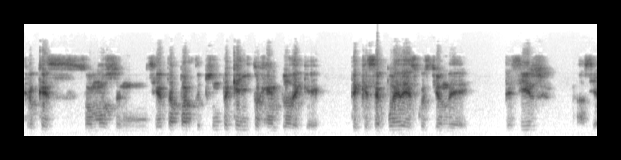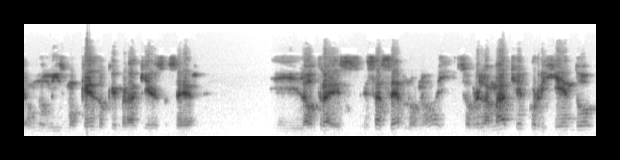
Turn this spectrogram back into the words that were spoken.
Creo que somos en cierta parte pues, un pequeñito ejemplo de que, de que se puede, es cuestión de decir hacia uno mismo qué es lo que en verdad quieres hacer y la otra es, es hacerlo, ¿no? Y sobre la marcha ir corrigiendo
